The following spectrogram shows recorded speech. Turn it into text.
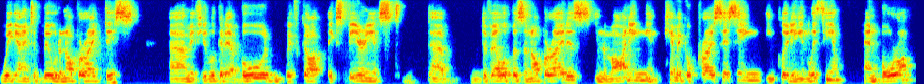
we're going to build and operate this. Um, if you look at our board, we've got experienced uh, developers and operators in the mining and chemical processing, including in lithium and boron,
